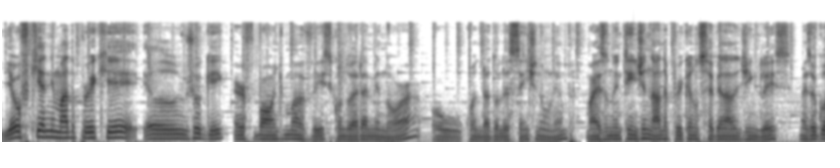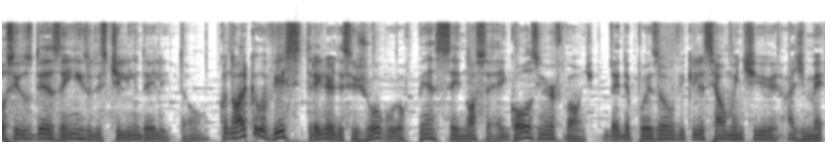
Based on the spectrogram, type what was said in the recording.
E eu fiquei animado porque eu joguei Earthbound uma vez quando eu era menor, ou quando era adolescente, não lembro. Mas eu não entendi nada porque eu não sabia nada de inglês. Mas eu gostei dos desenhos do estilinho dele. Então, na hora que eu vi esse trailer desse jogo, eu pensei, nossa, é igualzinho Earthbound. Daí depois eu vi que eles realmente admi-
